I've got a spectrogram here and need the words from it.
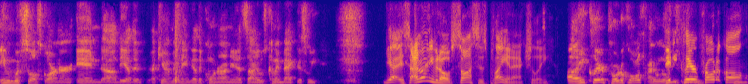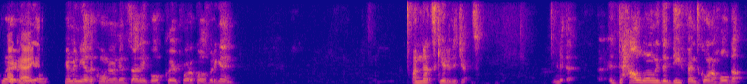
Even with Sauce Gardner and uh, the other, I can't remember his name, the other corner on the other side who's coming back this week. Yeah, it's, I don't even know if Sauce is playing actually. Uh, he cleared protocols. I don't know. Did he clear protocol? Cleared okay. It, yeah. Him and the other corner on the other side, they both cleared protocols. But again, I'm not scared of the Jets. How long is the defense going to hold up?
